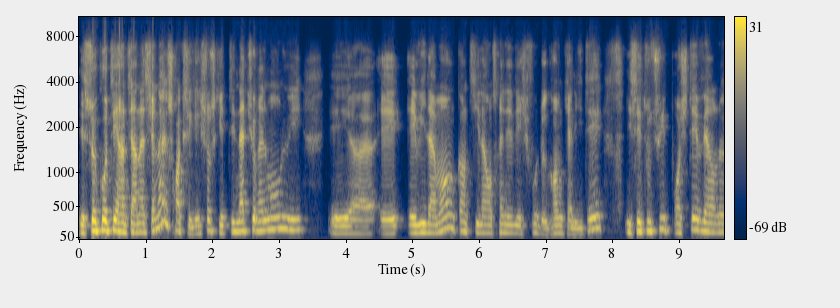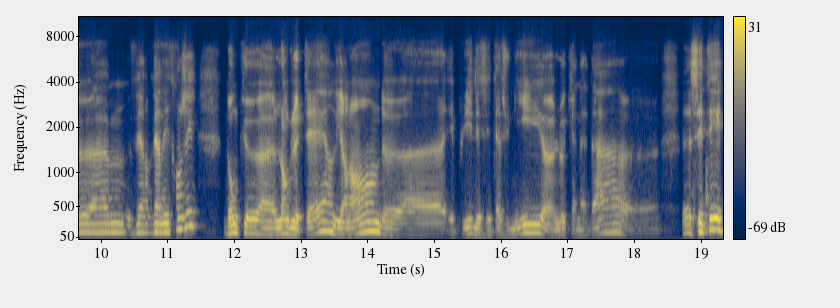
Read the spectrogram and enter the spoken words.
et ce côté international je crois que c'est quelque chose qui était naturellement lui. Et, euh, et, évidemment, quand il a entraîné des chevaux de grande qualité, il s'est tout de suite projeté vers le euh, vers, vers l'étranger. Donc euh, l'Angleterre, l'Irlande, et puis les États-Unis, le Canada. c'était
